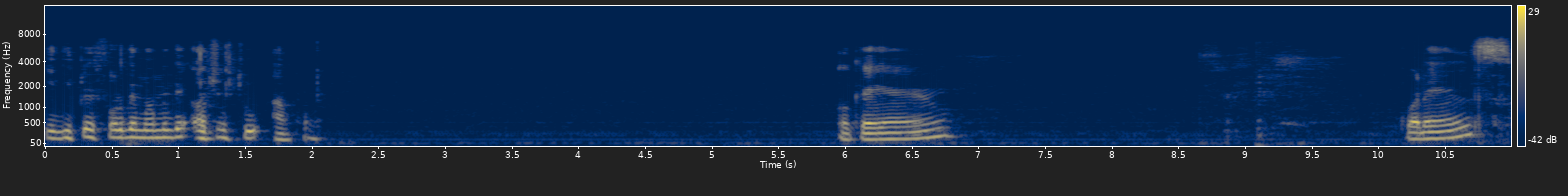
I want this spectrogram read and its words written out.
in this place for the moment. The options 2 and 4 okay. What else?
